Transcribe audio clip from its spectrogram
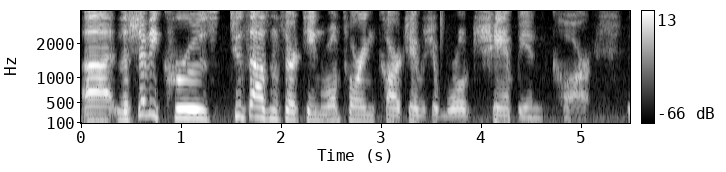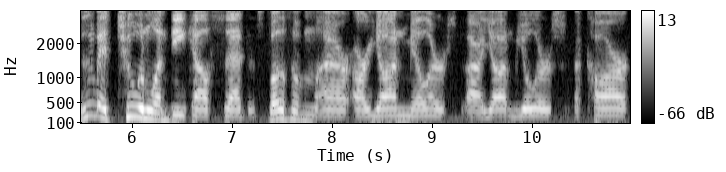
Uh, the Chevy Cruze 2013 World Touring Car Championship World Champion car. This is gonna be a two-in-one decal set. It's both of them are, are Jan Mueller, uh, Jan Mueller's car.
